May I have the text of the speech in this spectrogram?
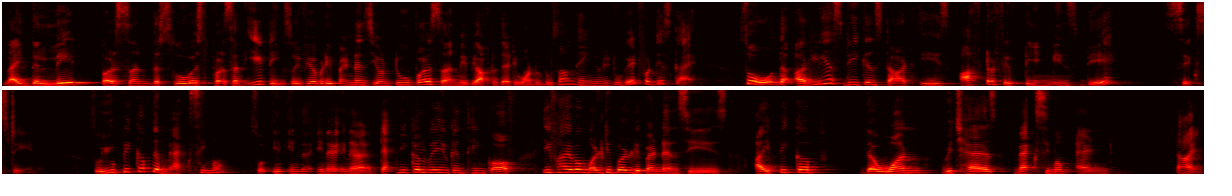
Like the late person, the slowest person eating. So if you have a dependency on two person, maybe after that you want to do something, you need to wait for this guy. So the earliest D can start is after 15 means day 16. So you pick up the maximum. So in, in, a, in, a, in a technical way, you can think of if I have a multiple dependencies, I pick up the one which has maximum end time,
